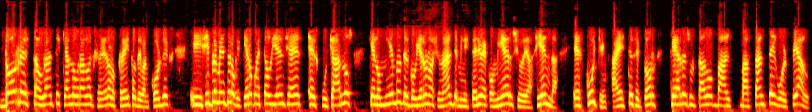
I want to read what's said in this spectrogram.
dos restaurantes que han logrado acceder a los créditos de Bancoldex y simplemente lo que quiero con esta audiencia es escucharlos, que los miembros del Gobierno Nacional, del Ministerio de Comercio, de Hacienda, escuchen a este sector que ha resultado bastante golpeado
